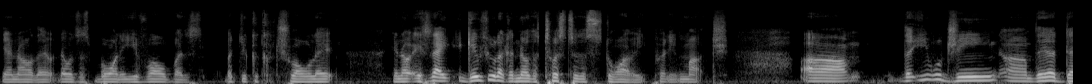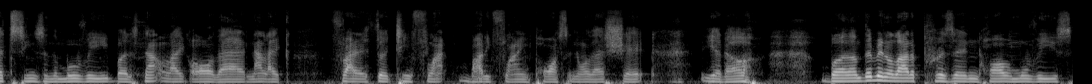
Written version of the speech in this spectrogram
You know, there, there was this born evil, but but you could control it you know, it's like it gives you like another twist to the story, pretty much. Um, the evil gene, um, there are death scenes in the movie, but it's not like all that. Not like Friday Thirteenth fly, body flying parts and all that shit, you know. But um, there've been a lot of prison horror movies.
